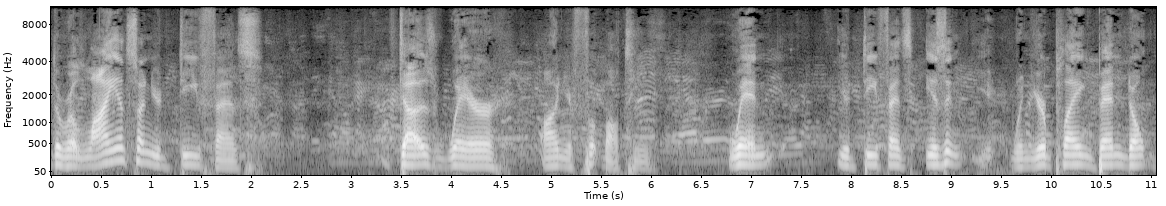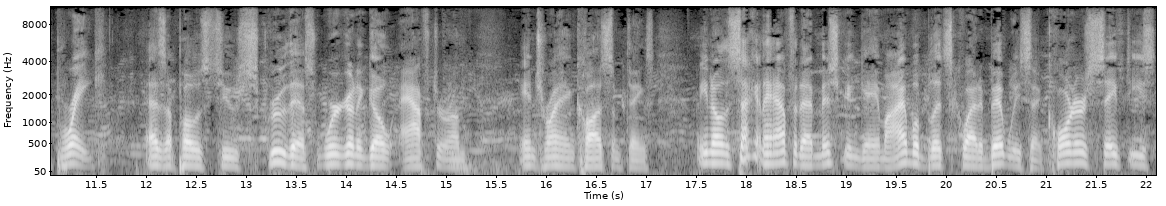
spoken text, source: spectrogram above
the reliance on your defense does wear on your football team. When your defense isn't when you're playing bend don't break as opposed to screw this we're going to go after them and try and cause some things. You know the second half of that michigan game iowa blitzed quite a bit. We sent corners safeties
